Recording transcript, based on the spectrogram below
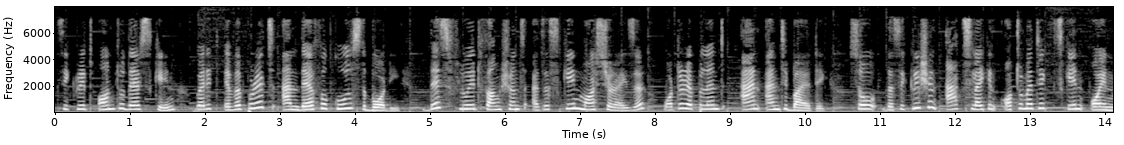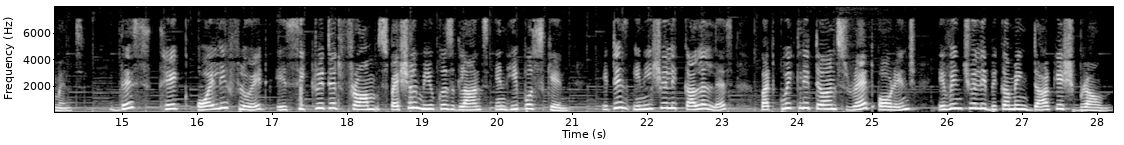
secrete onto their skin where it evaporates and therefore cools the body, this fluid functions as a skin moisturizer, water repellent and antibiotic. So the secretion acts like an automatic skin ointment. This thick oily fluid is secreted from special mucous glands in hippo skin it is initially colorless but quickly turns red orange, eventually becoming darkish brown.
